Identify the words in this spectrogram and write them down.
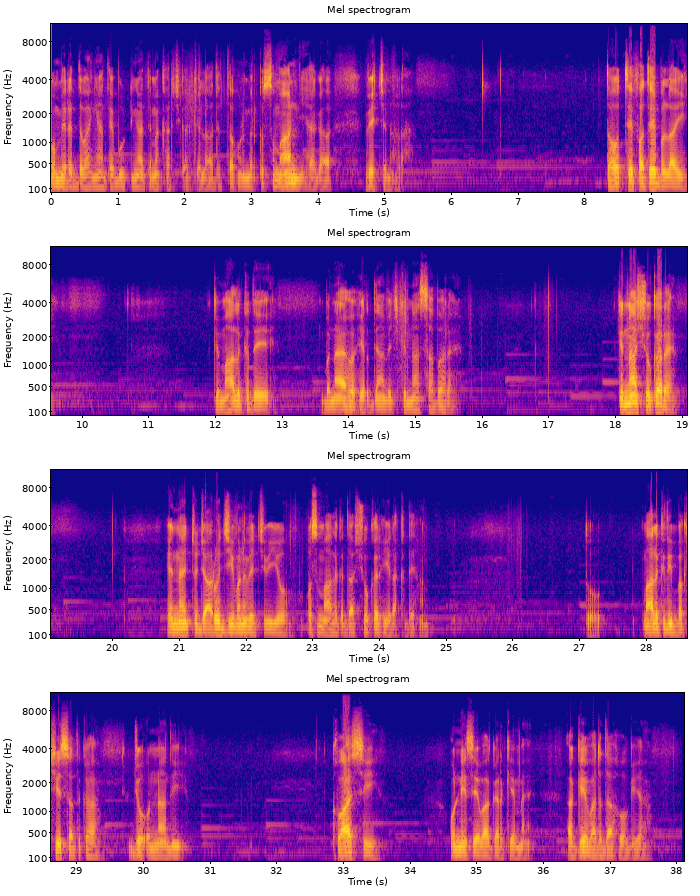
ਉਹ ਮੇਰੇ ਦਵਾਈਆਂ ਤੇ ਬੂਟੀਆਂ ਤੇ ਮੈਂ ਖਰਚ ਕਰਕੇ ਲਾ ਦਿੱਤਾ। ਹੁਣ ਮੇਰੇ ਕੋਲ ਸਮਾਨ ਨਹੀਂ ਹੈਗਾ ਵੇਚਣ ਵਾਲਾ। ਤਾਂ ਉੱਥੇ ਫਤਿਹ ਬੁਲਾਈ ਕਿ ਮਾਲਕ ਦੇ ਬਣਾਏ ਹੋਏ ਹਿਰਦਿਆਂ ਵਿੱਚ ਕਿੰਨਾ ਸਬਰ ਹੈ, ਕਿੰਨਾ ਸ਼ੁਕਰ ਹੈ। ਇੰਨੇ ਜੁਝਾਰੂ ਜੀਵਨ ਵਿੱਚ ਵੀ ਉਹ ਉਸ ਮਾਲਕ ਦਾ ਸ਼ੁਕਰ ਹੀ ਰੱਖਦੇ ਹਨ। ਤੋ ਮਾਲਕ ਦੀ ਬਖਸ਼ਿਸ਼ ਸਦਕਾ ਜੋ ਉਹਨਾਂ ਦੀ ਖੁਆਇਸ਼ ਸੀ ਉਨੀ ਸੇਵਾ ਕਰਕੇ ਮੈਂ ਅੱਗੇ ਵੱਧਦਾ ਹੋ ਗਿਆ।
